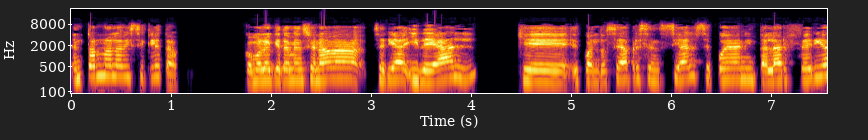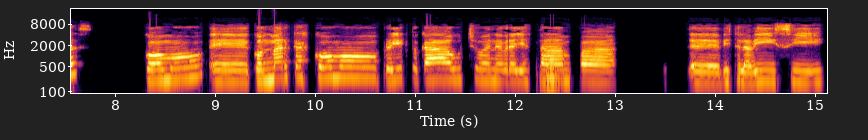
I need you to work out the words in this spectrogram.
en torno a la bicicleta. Como lo que te mencionaba, sería ideal que cuando sea presencial se puedan instalar ferias como eh, con marcas como Proyecto Caucho, Enebra y Estampa, eh, Viste la Bici,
